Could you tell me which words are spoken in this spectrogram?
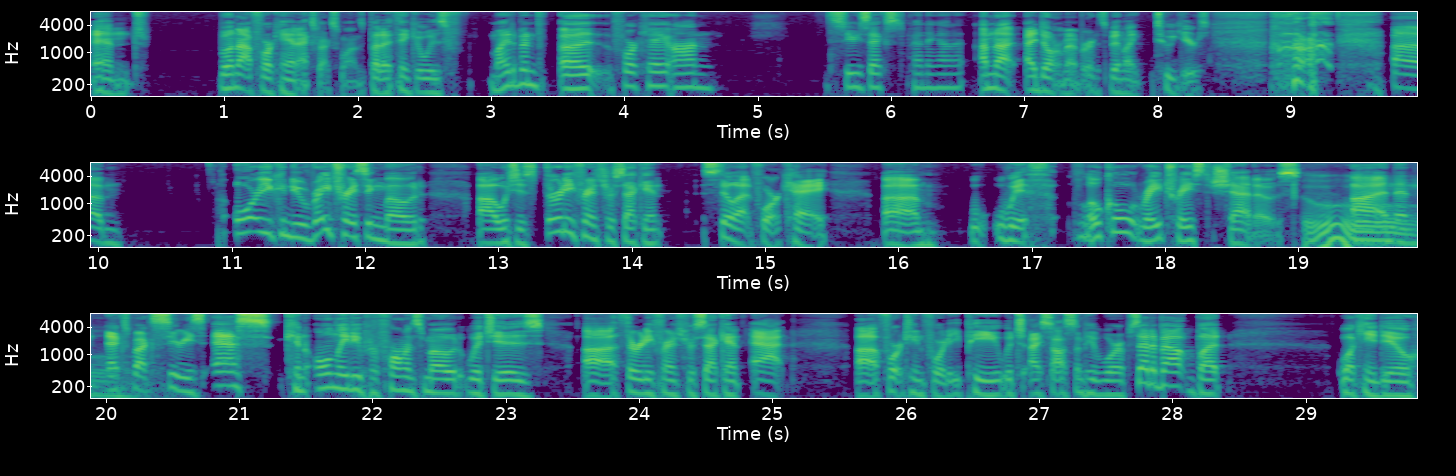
and well, not 4K on Xbox Ones, but I think it was might have been uh, 4K on Series X, depending on it. I'm not. I don't remember. It's been like two years. um, or you can do ray tracing mode, uh, which is 30 frames per second, still at 4K. Um, with local ray traced shadows. Ooh. Uh, and then Xbox Series S can only do performance mode, which is uh, 30 frames per second at uh, 1440p, which I saw some people were upset about, but what can you do?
